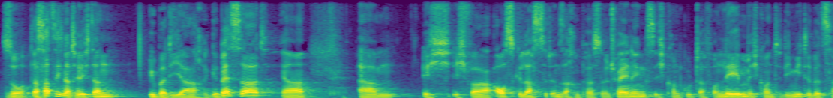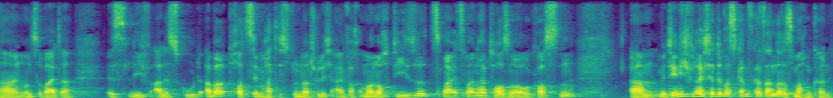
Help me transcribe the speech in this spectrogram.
So, das hat sich natürlich dann über die Jahre gebessert. Ja, ähm, ich, ich war ausgelastet in Sachen Personal Trainings, ich konnte gut davon leben, ich konnte die Miete bezahlen und so weiter. Es lief alles gut. Aber trotzdem hattest du natürlich einfach immer noch diese 2.000, 2.500 Euro Kosten, ähm, mit denen ich vielleicht hätte was ganz, ganz anderes machen können.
